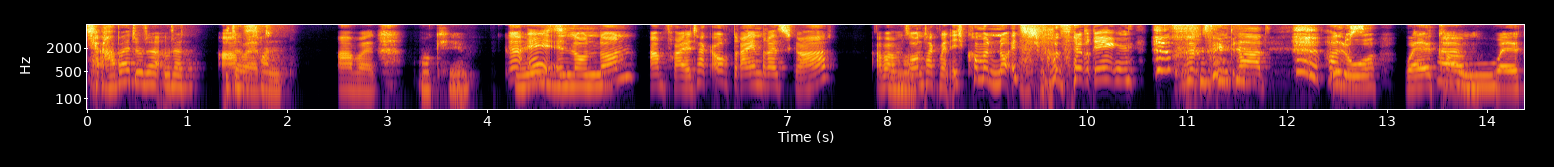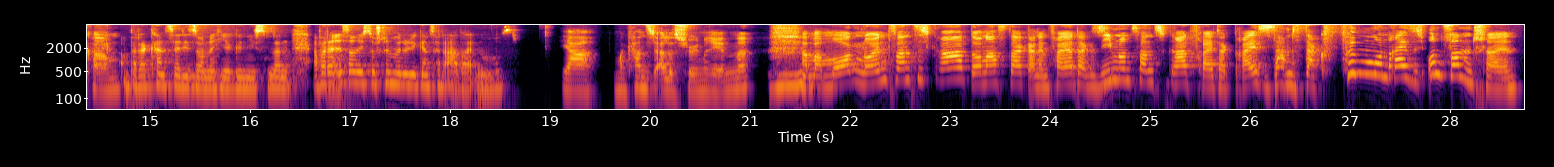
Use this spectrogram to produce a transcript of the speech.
Ja, Arbeit oder, oder, oder Arbeit. Fun? Arbeit. Okay. Ja, ey, in London am Freitag auch 33 Grad. Aber am. Sonntag, wenn ich komme, 90 Prozent Regen, 17 Grad. Hallo, welcome, Hallo. welcome. Aber da kannst du ja die Sonne hier genießen. Dann, aber dann ist auch nicht so schlimm, wenn du die ganze Zeit arbeiten musst. Ja, man kann sich alles schön reden, ne? Aber morgen 29 Grad, Donnerstag an dem Feiertag 27 Grad, Freitag 30, Samstag 35 und Sonnenschein.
